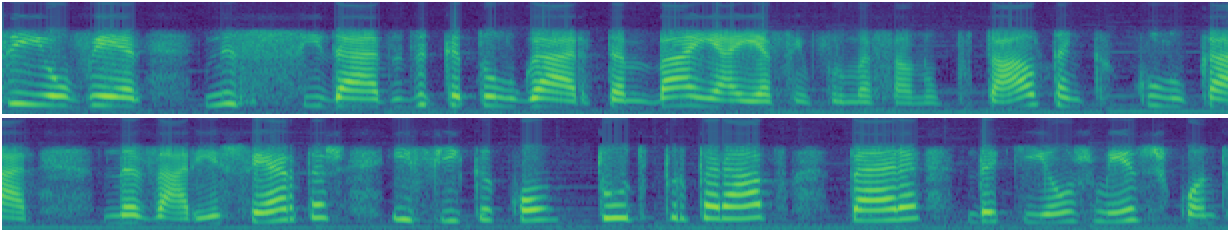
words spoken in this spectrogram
Se houver necessidade de catalogar, também há essa informação no portal, tem que colocar nas áreas certas e fica com tudo preparado para daqui a uns meses, quando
